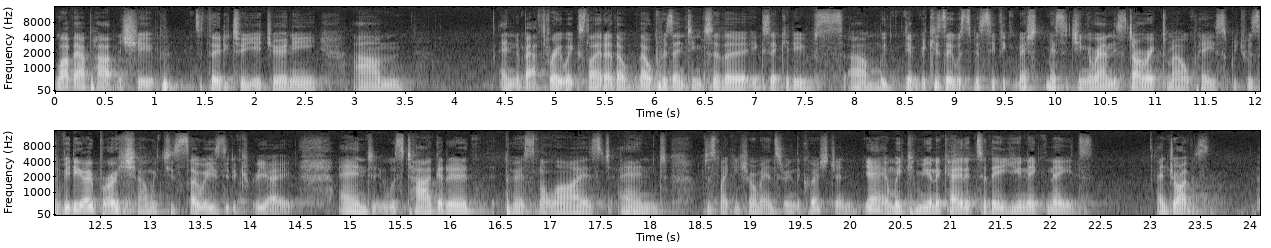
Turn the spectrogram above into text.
Love our partnership, it's a 32 year journey. Um, and about three weeks later, they, they were presenting to the executives um, with, you know, because there was specific mes- messaging around this direct mail piece, which was a video brochure, which is so easy to create, and it was targeted, personalised, and just making sure I'm answering the question. Yeah, and we communicated to their unique needs and drivers.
